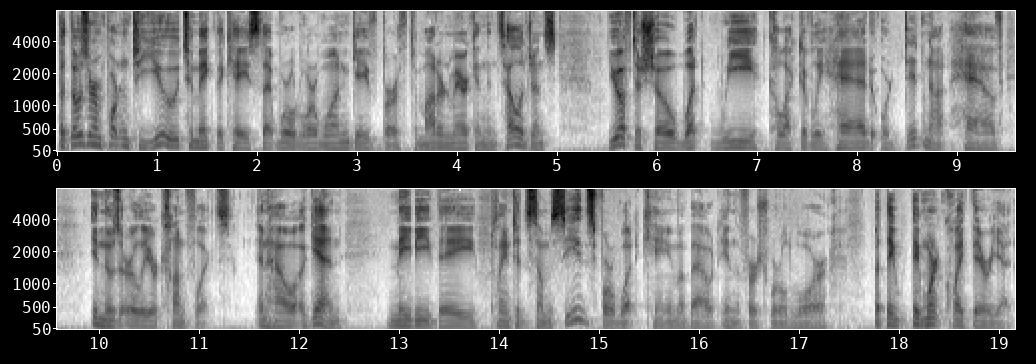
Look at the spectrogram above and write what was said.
But those are important to you to make the case that World War I gave birth to modern American intelligence. You have to show what we collectively had or did not have in those earlier conflicts, and how, again, maybe they planted some seeds for what came about in the First World War, but they, they weren't quite there yet.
